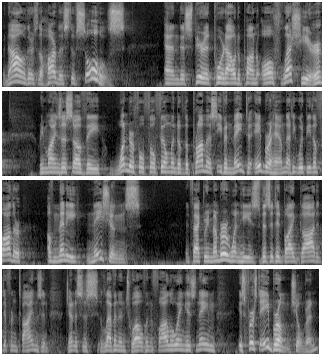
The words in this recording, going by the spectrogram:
But now there's the harvest of souls. And the Spirit poured out upon all flesh here reminds us of the wonderful fulfillment of the promise even made to Abraham that he would be the father of many nations. In fact, remember when he's visited by God at different times in Genesis 11 and 12 and following, his name is first Abram, children.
